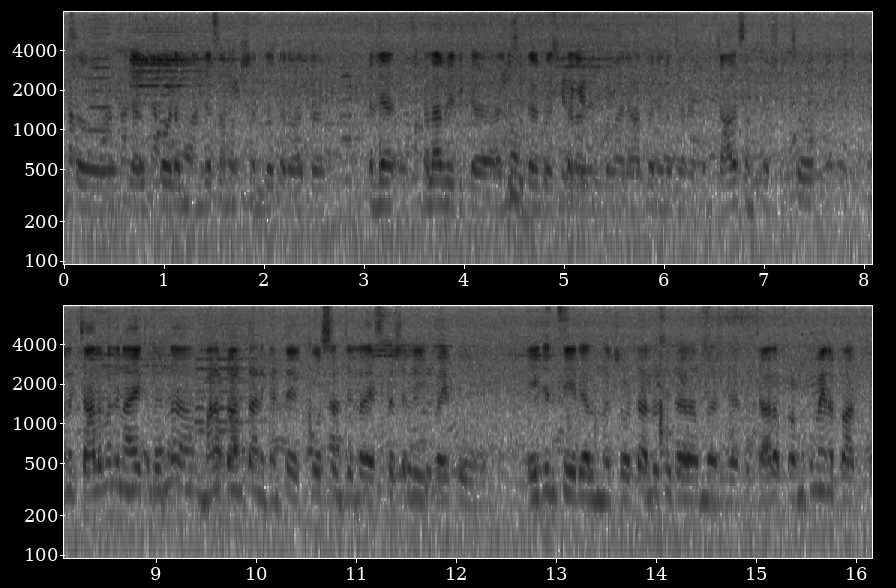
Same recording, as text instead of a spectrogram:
సో జరుపుకోవడం అందరి సమక్షంలో తర్వాత కళ్యా కళావేదిక అల్లు సీతారామరాజు కళావేదిక వారి ఆధ్వర్యంలో జరగడం చాలా సంతోషం. సో మనకు చాలామంది నాయకులు ఉన్న మన ప్రాంతానికి అంటే కోస్టల్ జిల్లా ఎస్పెషల్లీ ఇటువైపు ఏజెన్సీ ఏరియాలు ఉన్న చోట అల్లు సీతారామరాజు గారికి చాలా ప్రముఖమైన పాత్ర.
